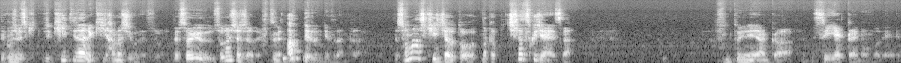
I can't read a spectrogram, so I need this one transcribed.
で、こっち聞いてないのに話してくるんですよ。で、そういう、その人たちはね、普通に会ってるんで、普段から。でその話聞いちゃうと、なんか、ちらつくじゃないですか。本当にね、なんか、すげえ厄介な女で、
